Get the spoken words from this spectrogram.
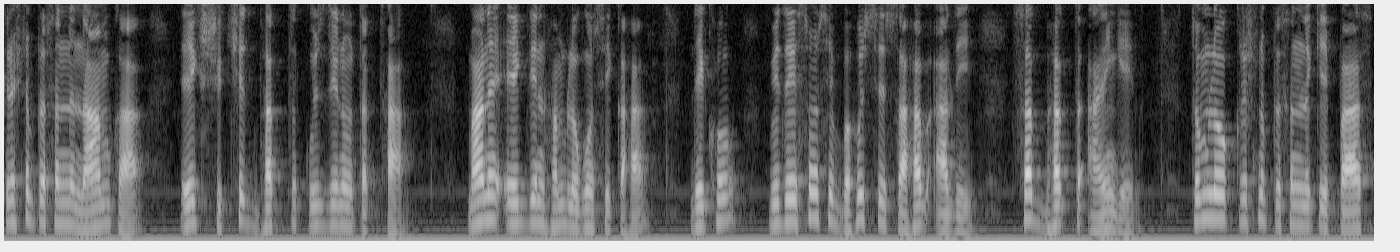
कृष्ण प्रसन्न नाम का एक शिक्षित भक्त कुछ दिनों तक था। माँ ने एक दिन हम लोगों से कहा, देखो, विदेशों से बहुत से साहब आदि सब भक्त आएँगे। तुम लोग कृष्ण प्रसन्न के पास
